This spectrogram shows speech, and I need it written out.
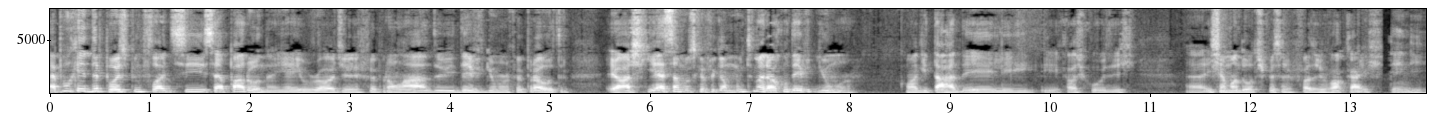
É porque depois o Pink Floyd se separou, né? E aí o Roger foi pra um lado e David Gilmour foi pra outro. Eu acho que essa música fica muito melhor com David Gilmour. Com a guitarra dele e aquelas coisas. eh, e chamando outras pessoas pra fazer os vocais. Entendi.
